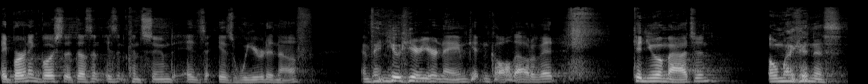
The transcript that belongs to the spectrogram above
a burning bush that doesn't, isn't consumed is, is weird enough. And then you hear your name getting called out of it. Can you imagine? Oh my goodness.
